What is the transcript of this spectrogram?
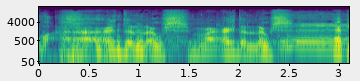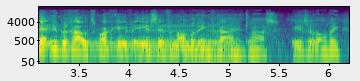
waardeloos, waardeloos. Heb jij überhaupt, mag ik even eerst even een ander ding vragen Klaas? Eerst even een ander ding.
